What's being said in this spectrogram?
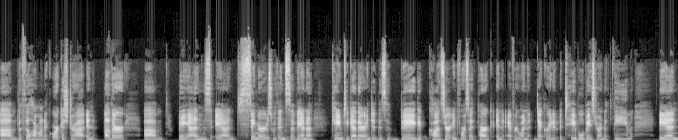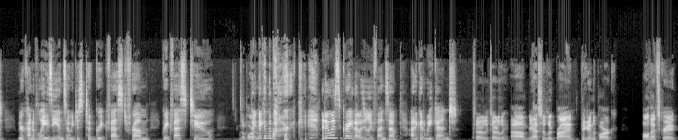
Um, the Philharmonic Orchestra and other um, bands and singers within Savannah came together and did this big concert in Forsyth Park, and everyone decorated a table based around a theme. And we were kind of lazy, and so we just took Greek Fest from Greek Fest to the park. Picnic in the Park. but it was great. That was really fun. So I had a good weekend. Totally, totally. Um, yeah. So Luke Bryan, picking in the park, all that's great,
